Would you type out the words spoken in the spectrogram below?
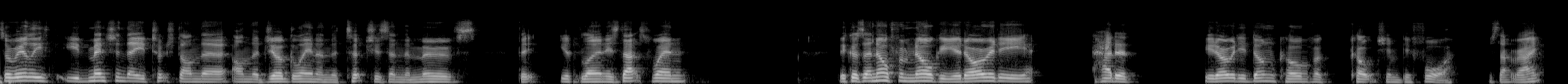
so really, you'd mentioned that you touched on the on the juggling and the touches and the moves that you'd learn. Is that's when because I know from Noga you'd already had a you'd already done Coerver coaching before. Is that right?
